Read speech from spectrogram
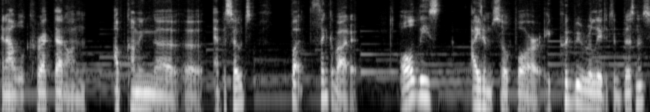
and I will correct that on upcoming uh, uh, episodes. But think about it. All these items so far, it could be related to business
